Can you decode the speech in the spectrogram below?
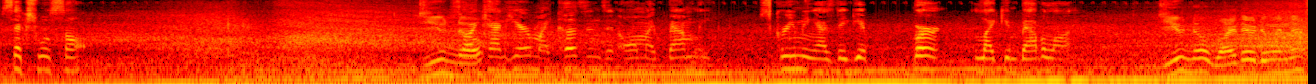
Sexual assault. Do you know? So I can't hear my cousins and all my family screaming as they get burnt like in Babylon. Do you know why they're doing this?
